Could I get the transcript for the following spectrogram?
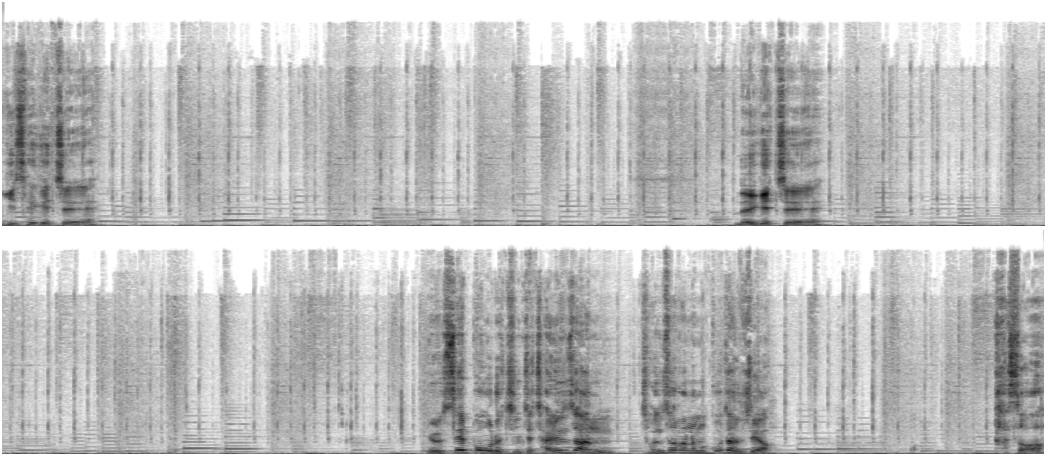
희귀 3개째. 4개째. 요 쇠복으로 진짜 자연산 전설 하나만 꽂아주세요. 어, 가서.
